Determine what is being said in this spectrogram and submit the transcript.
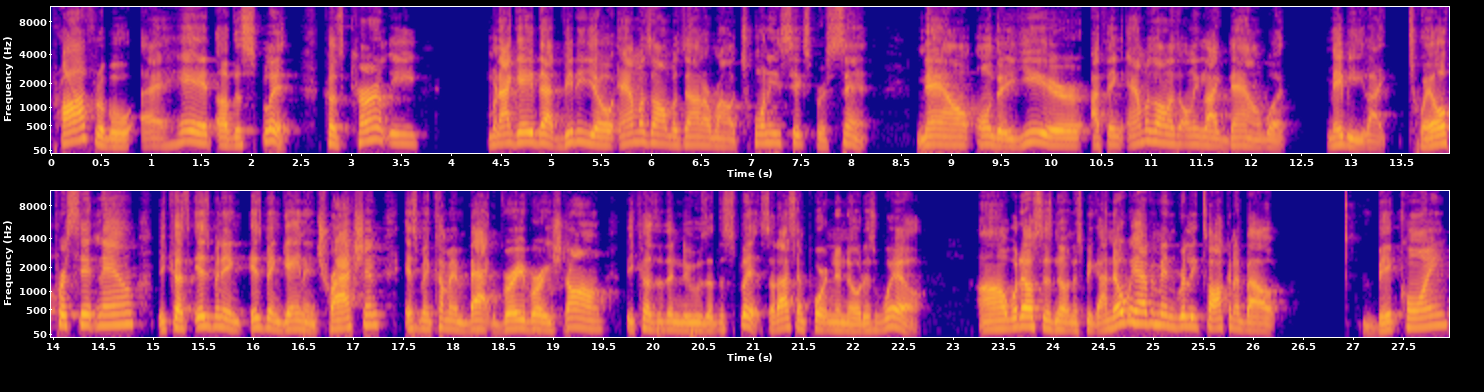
profitable ahead of the split. Because currently, when I gave that video, Amazon was down around 26%. Now, on the year, I think Amazon is only like down what, maybe like 12% now because it's been in, it's been gaining traction. It's been coming back very, very strong because of the news of the split. So that's important to note as well. Uh, what else is noting to speak? I know we haven't been really talking about Bitcoin.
